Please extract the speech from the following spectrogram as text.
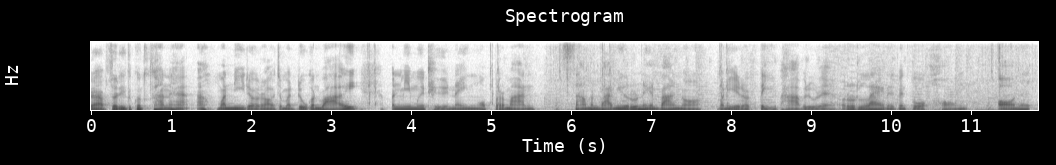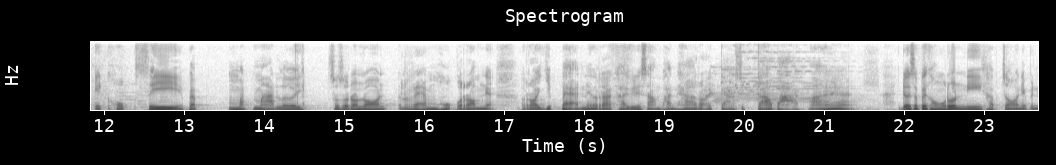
กราบสวัสดีทุกคนทุกท่านนะฮะอะวันนี้เดี๋ยวเราจะมาดูกันว่า เอ้ย มันมีมือถือในงบประมาณ 3,000 บาทมีรุ่นไหนกันบ้างเนาะ วันนี้เดี๋ยวเราตีพาไปดูเลย รุ่นแรกเนี่ยเป็นตัวของ Honor X6C แบบหมาดๆเลย สดๆร้อนๆ แรม 6 รอมเนี่ย 128 ในราคาอยู่ที่ 3,599 บาท อ่า โดยสเปคของรุ่นนี้ครับ จอเนี่ยเป็น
